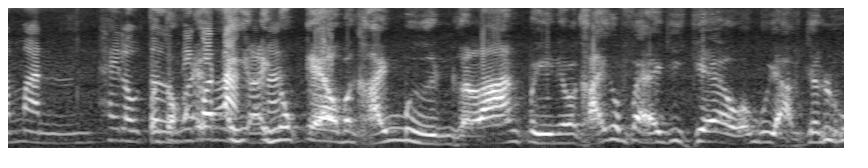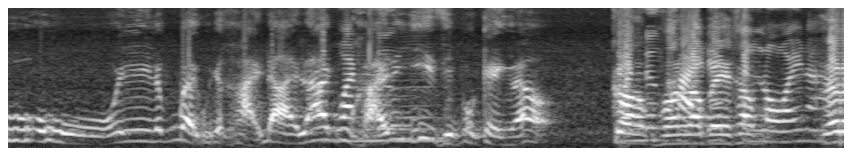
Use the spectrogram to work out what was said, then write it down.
น้ำมัน ให้เราแต่เติมต้องนี่ไอ้ก็หนัไอ้กแล้วไอ้นนะกแก้วมันขายหมื่นกับล้านปีเนี่ยมันขายกาแฟกี่แก้วอะกูอยากจะรู้โอ้ยแล้วเมื่อไหร่กูจะขายได้ร้านกูขายได้ยี่สิบก็เก่งแล้ว ก็วันหนึ่งพอเราไปขายได้เข้าเป็นร้อยนะคะ แล้ว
